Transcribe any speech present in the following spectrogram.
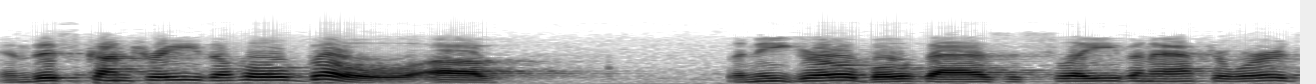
In this country, the whole goal of the Negro, both as a slave and afterwards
